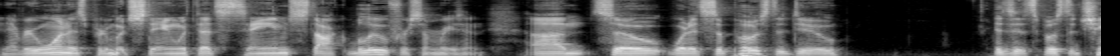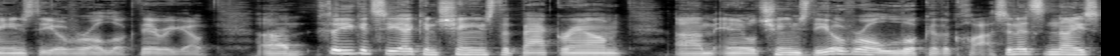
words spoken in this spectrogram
and everyone is pretty much staying with that same stock blue for some reason. Um, so what it's supposed to do is it's supposed to change the overall look. There we go. Um, so you can see I can change the background um, and it will change the overall look of the class. And it's nice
